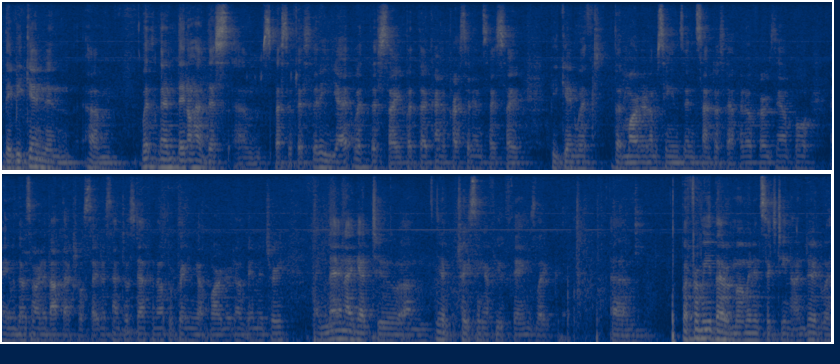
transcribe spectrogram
they begin in, um, with, they don't have this um, specificity yet with this site, but the kind of precedents I cite begin with the martyrdom scenes in Santo Stefano, for example. And those aren't about the actual site of Santo Stefano, but bringing up martyrdom imagery. And then I get to um, you know, tracing a few things like, um, but for me, the moment in 1600 with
